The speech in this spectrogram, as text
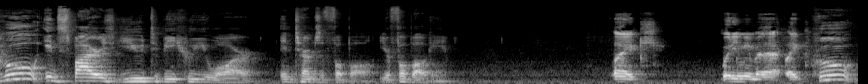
who inspires you to be who you are in terms of football? Your football game. Like, what do you mean by that? Like, who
